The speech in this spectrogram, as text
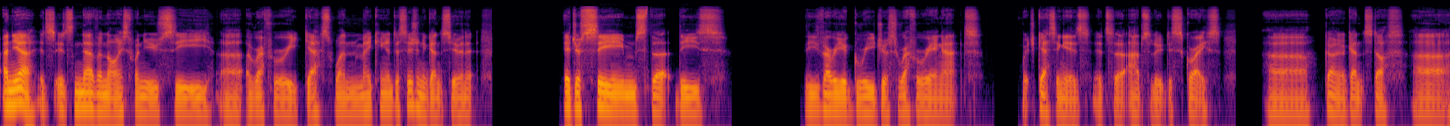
and yeah, it's it's never nice when you see uh, a referee guess when making a decision against you, and it it just seems that these these very egregious refereeing acts which guessing is. It's an absolute disgrace uh, going against us. Uh,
